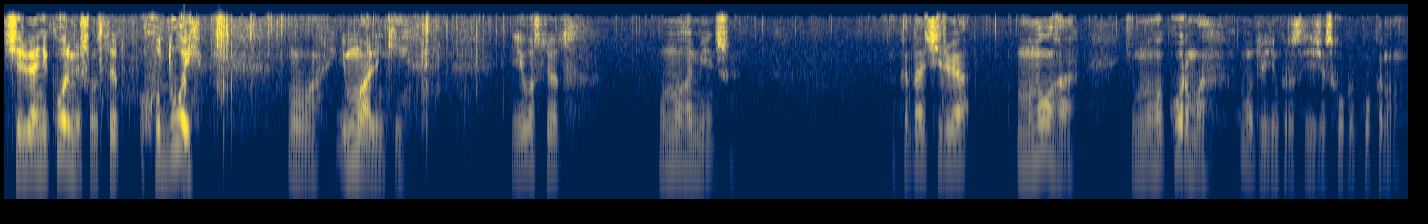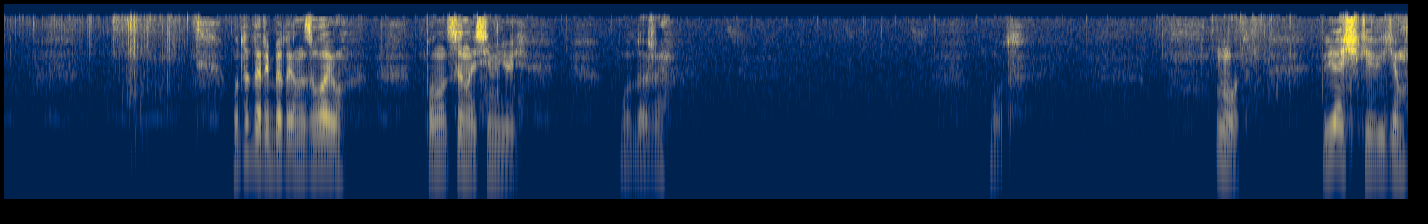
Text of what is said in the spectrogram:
червя не кормишь, он стоит худой о, и маленький. Его стоит намного меньше. А когда червя много и много корма, ну, вот видим красотища сколько коконов. Вот это, ребята, я называю полноценной семьей. Вот даже. Вот. Ну вот. В ящике видим.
